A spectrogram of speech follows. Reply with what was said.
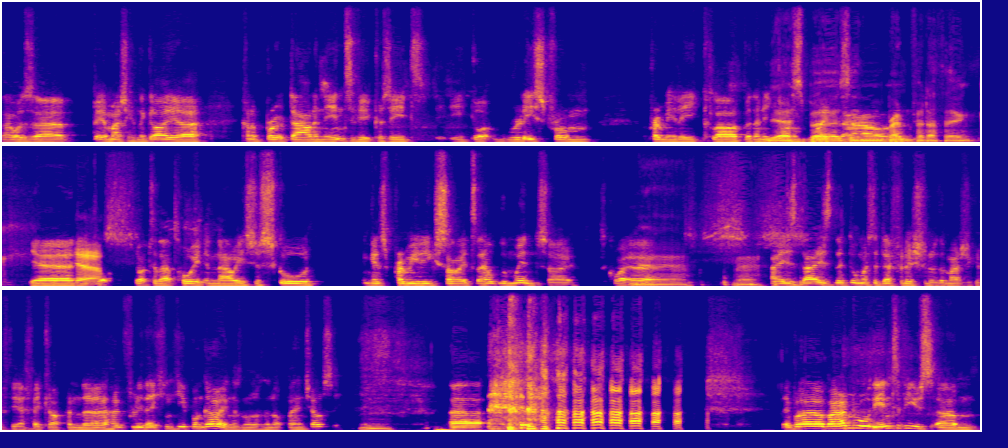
That was a bit of magic, and the guy uh, kind of broke down in the interview because he'd he got released from Premier League club, but then he Yeah, got on break Spurs down. and Brentford, I think. Yeah, Yeah. Got, got to that point, and now he's just scored against Premier League sides to help them win. So it's quite a, Yeah, yeah, yeah. that is that is the, almost the definition of the magic of the FA Cup, and uh, hopefully they can keep on going as long as they're not playing Chelsea. Hmm. Uh, but uh, I remember all the interviews. Um,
